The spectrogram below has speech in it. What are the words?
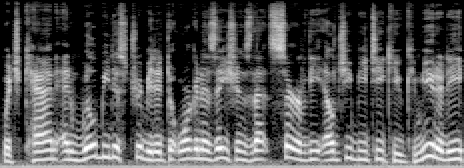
which can and will be distributed to organizations that serve the LGBTQ community,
